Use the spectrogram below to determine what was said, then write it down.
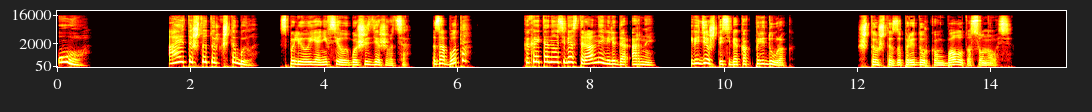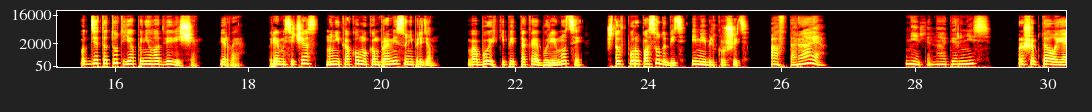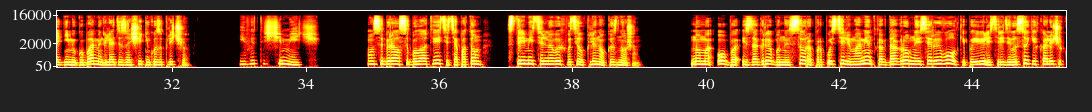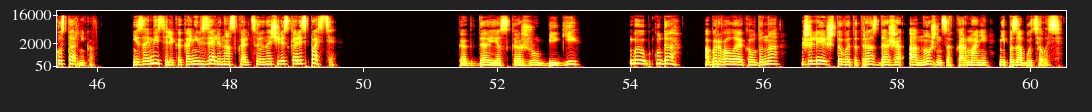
«О! А это что только что было?» Спылила я, не в силах больше сдерживаться. «Забота? Какая-то она у тебя странная, Велидар Арне. Ведешь ты себя как придурок». «Что ж ты за придурком в болото сунулась?» Вот где-то тут я поняла две вещи. Первое. Прямо сейчас мы ни к какому компромиссу не придем. В обоих кипит такая буря эмоций, что впору посуду бить и мебель крушить. А вторая... «Медленно обернись», прошептала я одними губами, глядя защитнику за плечо. «И вытащи меч». Он собирался было ответить, а потом стремительно выхватил клинок из ножен. Но мы оба из-за грёбаной ссоры пропустили момент, когда огромные серые волки появились среди высоких колючих кустарников. Не заметили, как они взяли нас в кольцо и начали скалить пасти. «Когда я скажу «беги», «Было бы куда», — оборвала я колдуна, жалея, что в этот раз даже о ножницах в кармане не позаботилась.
